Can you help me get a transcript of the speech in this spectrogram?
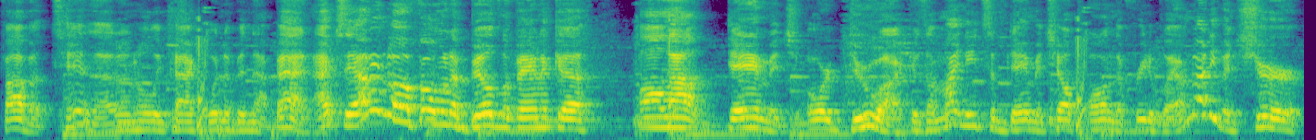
five of ten, that Unholy Pact wouldn't have been that bad. Actually, I don't know if I want to build Lavanica all out damage or do I? Because I might need some damage help on the free to play. I'm not even sure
